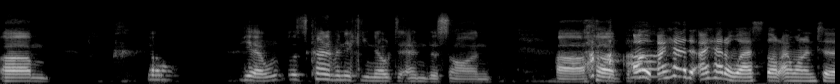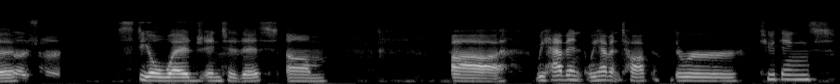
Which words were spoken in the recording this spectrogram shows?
Um, so yeah, well, it's kind of an icky note to end this on. Uh, but- Oh, I had I had a last thought I wanted to sure, sure. Steel wedge into this. Um, uh, we haven't we haven't talked. There were two things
